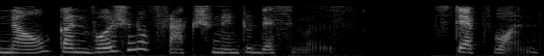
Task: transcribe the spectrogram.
Now, conversion of fraction into decimals. Step 1.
